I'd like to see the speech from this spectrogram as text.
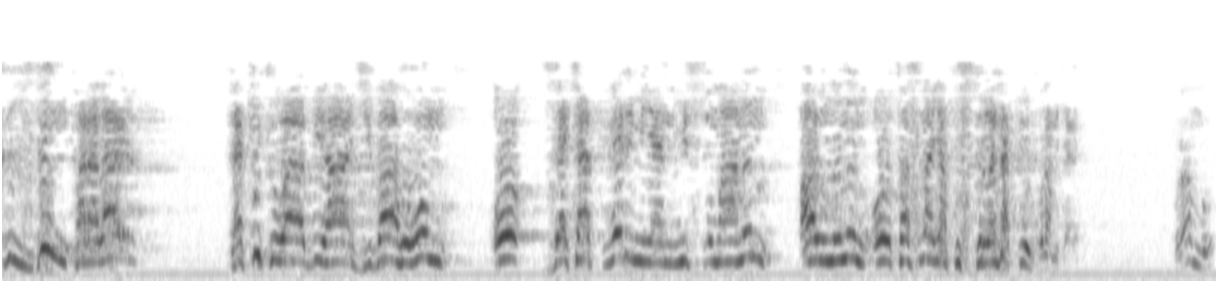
kızgın paralar fetukva biha cibahuhum o zekat vermeyen Müslümanın alnının ortasına yapıştırılacak diyor Kur'an-ı Kerim. Kur'an bu.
